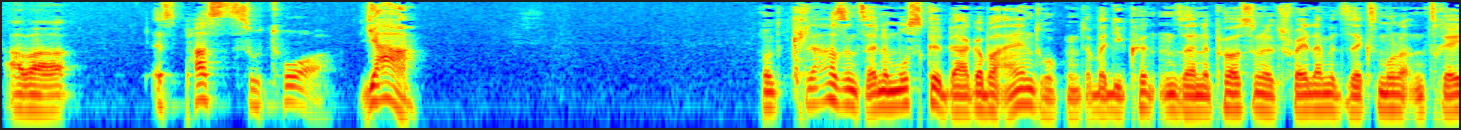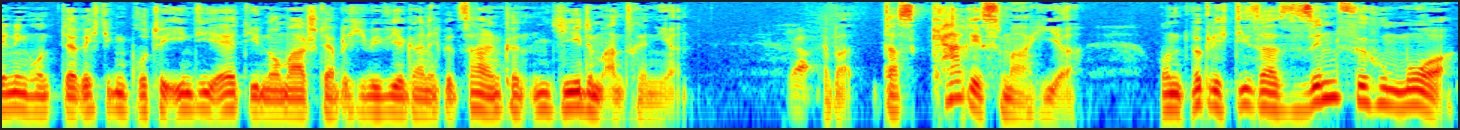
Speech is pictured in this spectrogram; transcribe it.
Aber es passt zu Thor. Ja. Und klar sind seine Muskelberge beeindruckend, aber die könnten seine Personal Trailer mit sechs Monaten Training und der richtigen Proteindiät, die Normalsterbliche wie wir gar nicht bezahlen könnten, jedem antrainieren. Ja. Aber das Charisma hier, und wirklich dieser Sinn für Humor,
